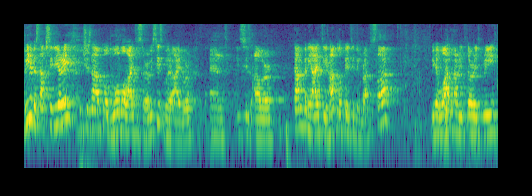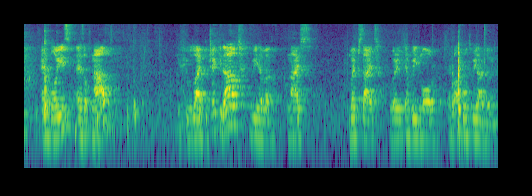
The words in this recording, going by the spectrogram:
We have a subsidiary, which is now called Global IT Services, where I work and this is our company IT hub located in Bratislava. We have 133 employees as of now. If you would like to check it out, we have a nice website where you can read more about what we are doing.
